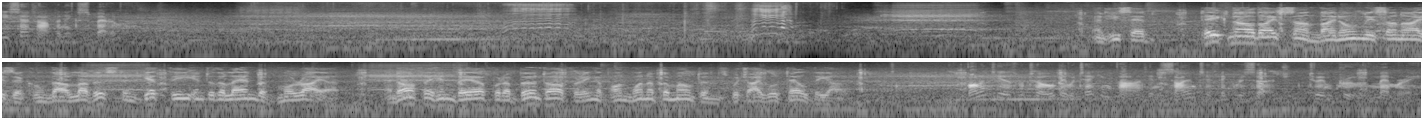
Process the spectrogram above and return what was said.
he set up an experiment. And he said, Take now thy son, thine only son Isaac, whom thou lovest, and get thee into the land of Moriah, and offer him there for a burnt offering upon one of the mountains which I will tell thee of. Volunteers were told they were taking part in scientific research to improve memory.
